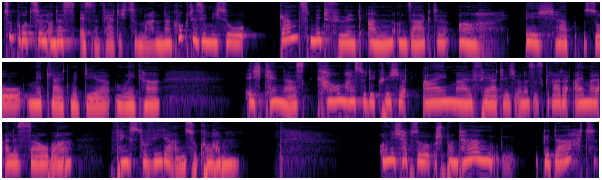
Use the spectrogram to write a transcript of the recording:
zu brutzeln und das Essen fertig zu machen. Und dann guckte sie mich so ganz mitfühlend an und sagte, oh, ich habe so Mitleid mit dir, Monika. Ich kenne das. Kaum hast du die Küche einmal fertig und es ist gerade einmal alles sauber, fängst du wieder an zu kommen. Und ich habe so spontan gedacht,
